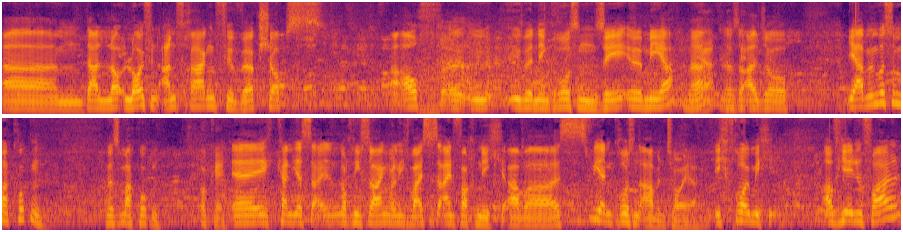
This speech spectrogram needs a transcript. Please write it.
Ähm, da lau- laufen Anfragen für Workshops, auch äh, über den großen See, äh, Meer. Ne? Ja. Also, also, ja, wir müssen mal gucken. Müssen mal gucken. Okay. Äh, ich kann jetzt noch nicht sagen, weil ich weiß es einfach nicht, aber es ist wie ein großes Abenteuer. Ich freue mich auf jeden Fall.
